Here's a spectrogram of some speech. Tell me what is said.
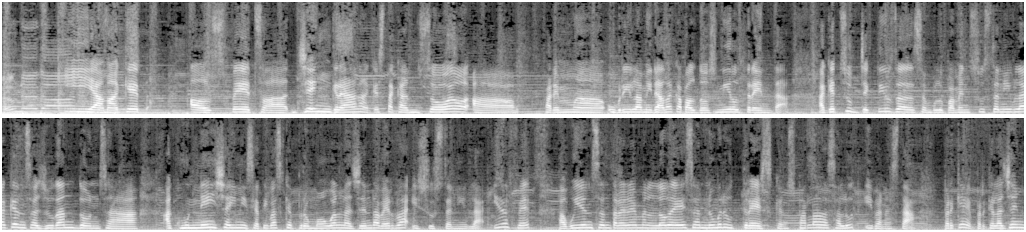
a una dona... I amb aquest, els fets, uh, gent gran, aquesta cançó, uh, farem uh, obrir la mirada cap al 2030. Aquests objectius de desenvolupament sostenible que ens ajuden doncs, a, a conèixer iniciatives que promouen l'agenda verda i sostenible. I, de fet, avui ens centrarem en l'ODS número 3, que ens parla de salut i benestar. Per què? Perquè la gent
